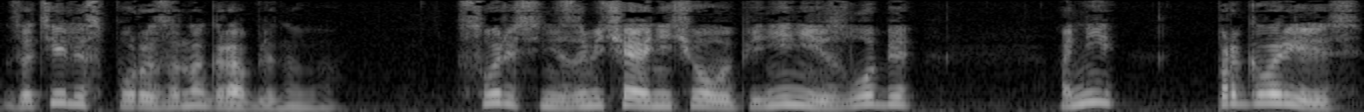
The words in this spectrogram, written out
затеяли споры за награбленного. Ссорясь и не замечая ничего в опьянении и злобе, они проговорились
